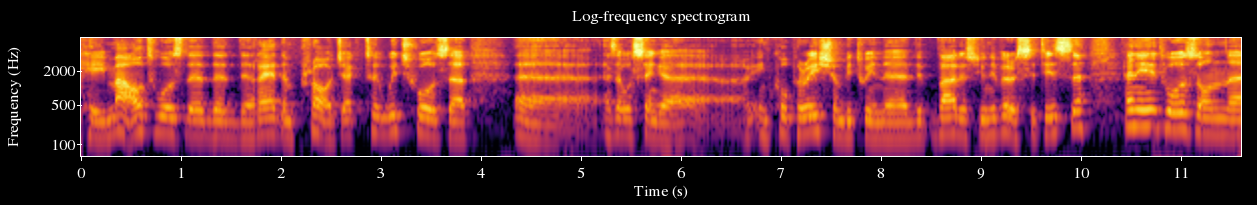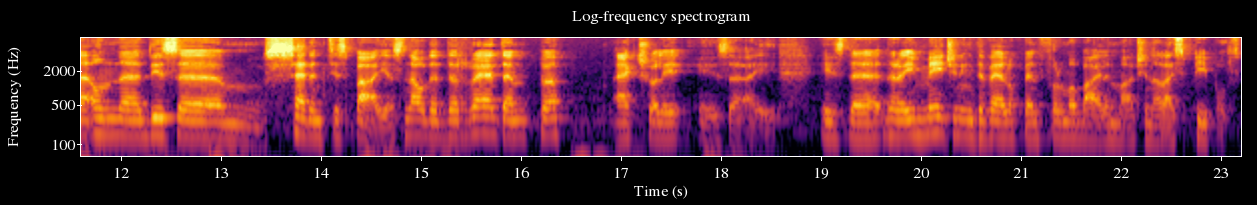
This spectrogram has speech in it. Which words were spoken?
came out was the the, the REDEM project, which was uh, as I was saying, uh, in cooperation between uh, the various universities, and it was on on this um, sedentist bias. Now that the red REDEMP actually is is the, the reimagining development for mobile and marginalized peoples.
